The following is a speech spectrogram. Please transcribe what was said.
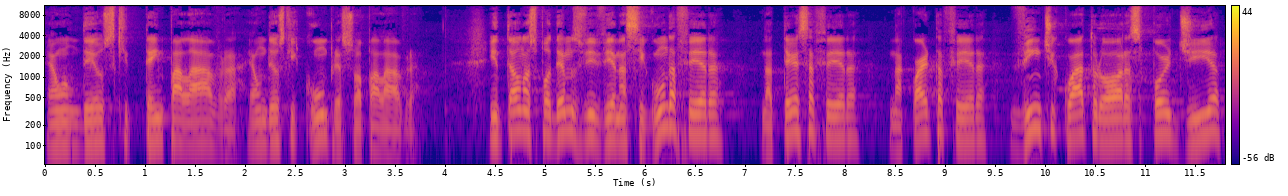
É um Deus que tem palavra, é um Deus que cumpre a sua palavra. Então nós podemos viver na segunda-feira, na terça-feira, na quarta-feira, 24 horas por dia,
